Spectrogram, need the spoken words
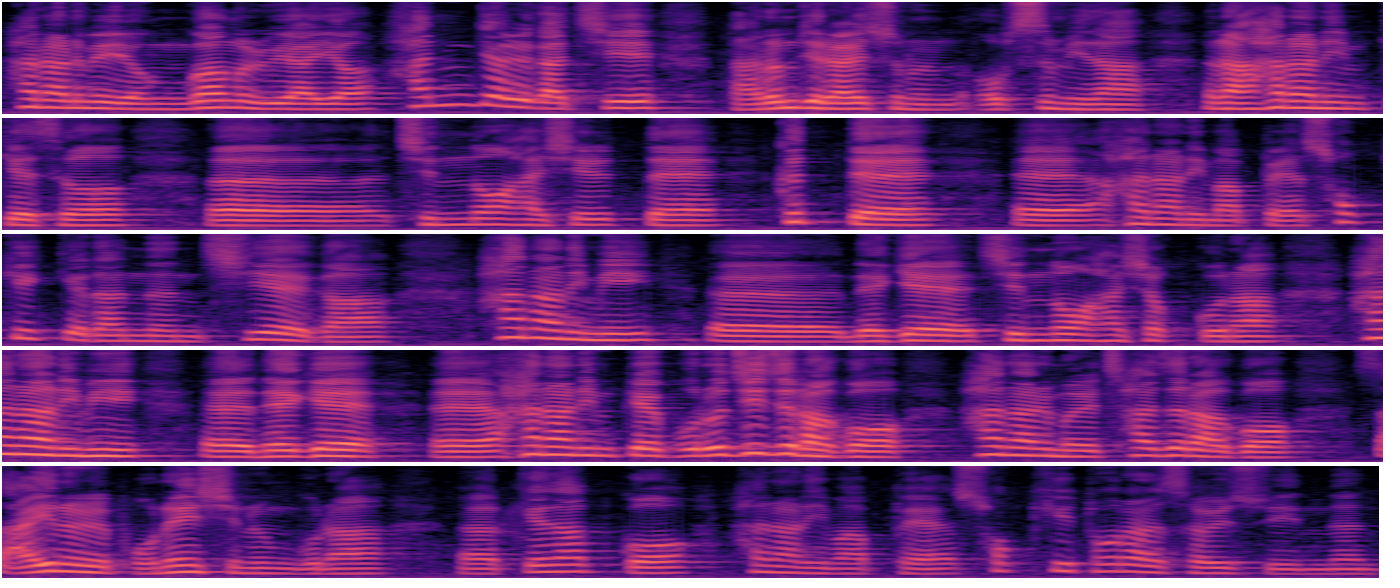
하나님의 영광을 위하여 한결같이 다름질할 수는 없습니다. 그러나 하나님께서 어, 진노하실 때 그때 에, 하나님 앞에 속히 깨닫는 지혜가 하나님이 에, 내게 진노하셨구나. 하나님이 에, 내게 에, 하나님께 부르짖으라고 하나님을 찾으라고 사인을 보내시는구나. 어, 깨닫고 하나님 앞에 속히 돌아설 수 있는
